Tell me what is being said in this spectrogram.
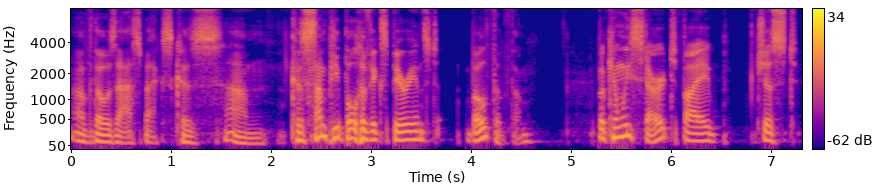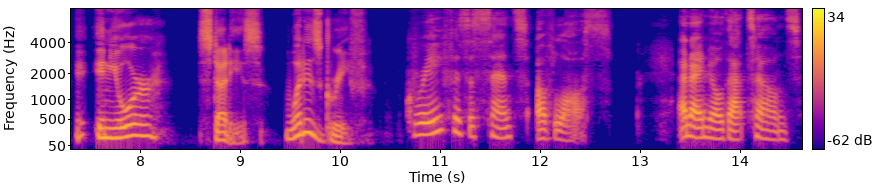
of those aspects because um, cause some people have experienced both of them. But can we start by just in your studies, what is grief? Grief is a sense of loss. And I know that sounds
